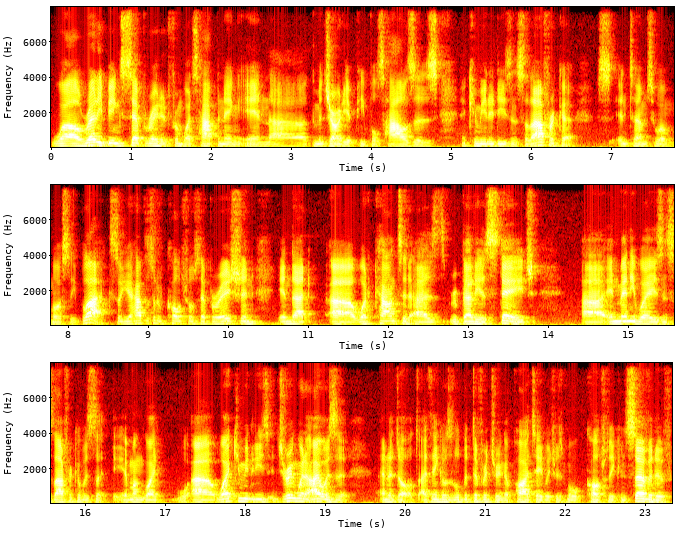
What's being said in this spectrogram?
while really being separated from what's happening in uh, the majority of people's houses and communities in South Africa, in terms who are mostly black. So you have the sort of cultural separation in that uh, what counted as rebellious stage. Uh, in many ways, in South Africa, was among white uh, white communities during when I was a, an adult. I think it was a little bit different during apartheid, which was more culturally conservative.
